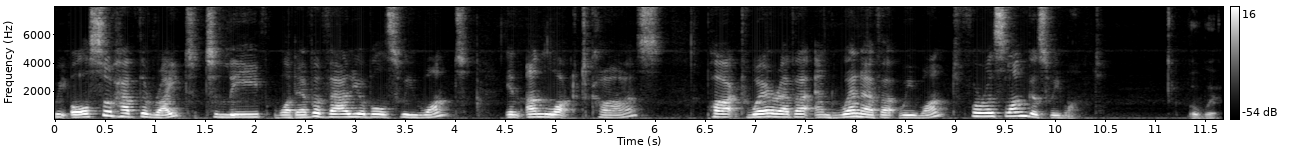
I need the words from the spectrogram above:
We also have the right to leave whatever valuables we want in unlocked cars, parked wherever and whenever we want for as long as we want. But we're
